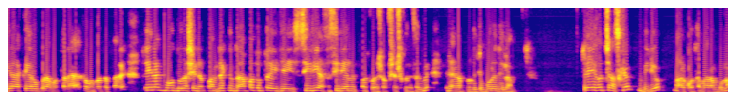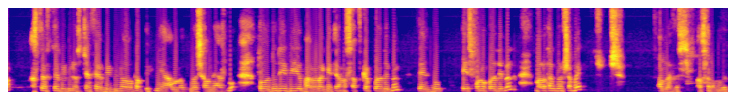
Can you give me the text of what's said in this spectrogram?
ইরাকের উপর আবার তারা আক্রমণ করতে পারে। তো ইরাক বহু দূরে সেটা পান যায়, কিন্তু আপাতত এই যে সিরিয়া আছে সিরিয়া লুটপাট করে সব শেষ করে ফেলবে এটা আমি আপনাদেরকে বলে দিলাম। তো এই হচ্ছে আজকে ভিডিও আর কথা বাড়াবো না। আস্তে আস্তে বিভিন্ন স্টেপে বিভিন্ন টপিক নিয়ে আমরা সামনে আসব। তো যদি ভিডিও ভালো লাগে চ্যানেল সাবস্ক্রাইব করে দেবেন ফেসবুক পেজ ফলো করে দেবেন। ভালো থাকবেন সবাই। আল্লাহ হাফেজ। আসসালামু আলাইকুম।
